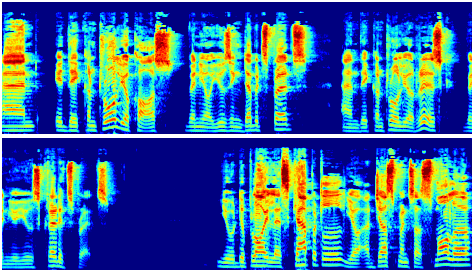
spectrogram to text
and they control your costs when you're using debit spreads and they control your risk when you use credit spreads. You deploy less capital, your adjustments are smaller,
